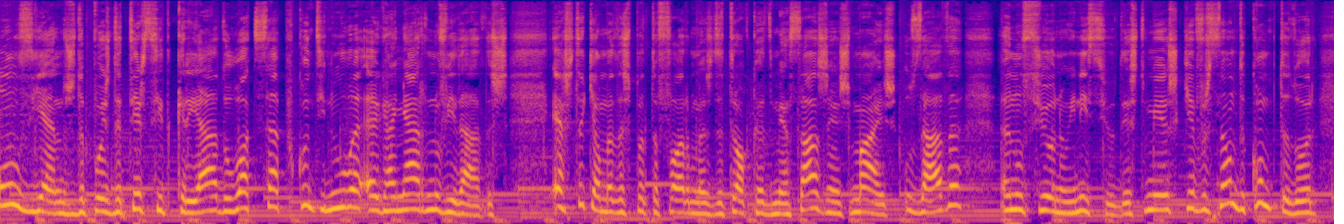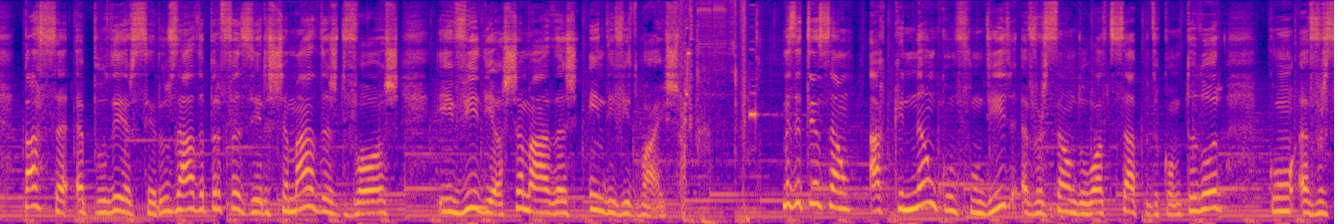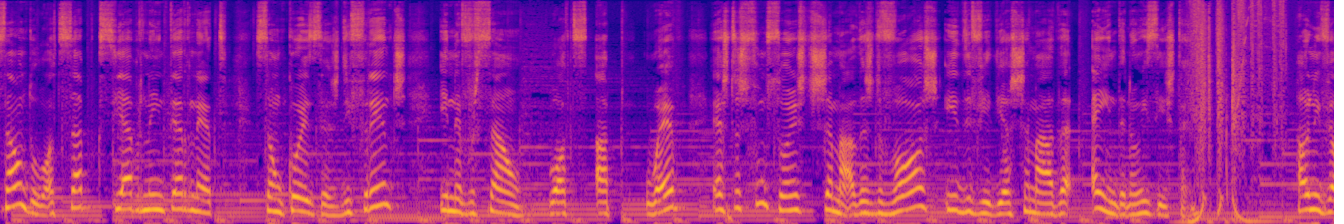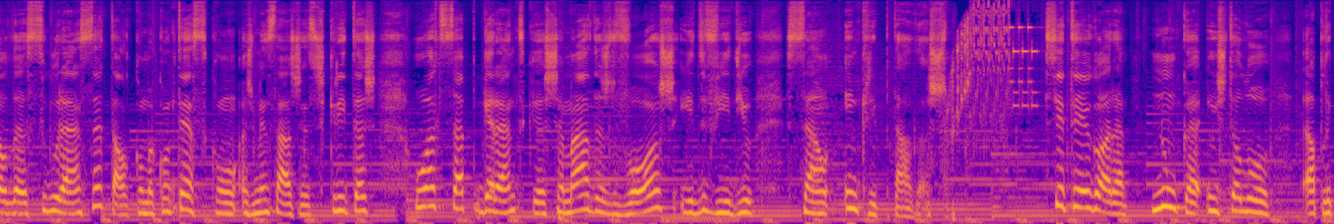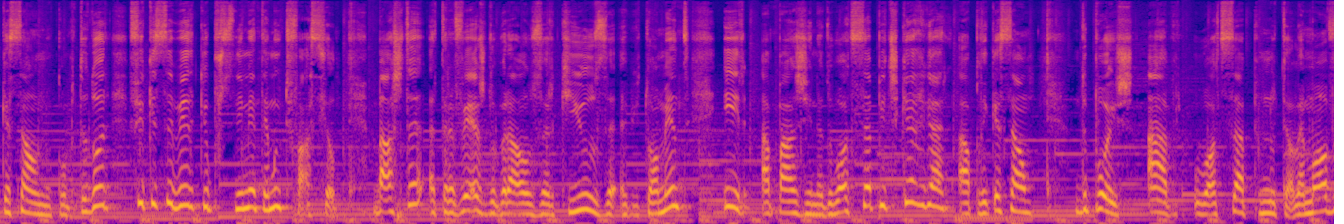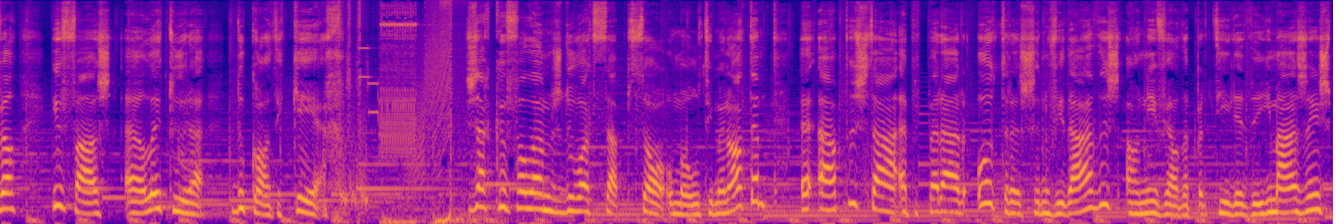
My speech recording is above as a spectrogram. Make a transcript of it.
11 anos depois de ter sido criado, o WhatsApp continua a ganhar novidades. Esta, que é uma das plataformas de troca de mensagens mais usada, anunciou no início deste mês que a versão de computador passa a poder ser usada para fazer chamadas de voz e videochamadas individuais. Mas atenção, há que não confundir a versão do WhatsApp de computador com a versão do WhatsApp que se abre na internet. São coisas diferentes e na versão WhatsApp Web, estas funções de chamadas de voz e de videochamada ainda não existem. Ao nível da segurança, tal como acontece com as mensagens escritas, o WhatsApp garante que as chamadas de voz e de vídeo são encriptadas. Se até agora nunca instalou a aplicação no computador, fique a saber que o procedimento é muito fácil. Basta, através do browser que usa habitualmente, ir à página do WhatsApp e descarregar a aplicação. Depois abre o WhatsApp no telemóvel e faz a leitura do código QR. Já que falamos do WhatsApp, só uma última nota. A app está a preparar outras novidades ao nível da partilha de imagens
